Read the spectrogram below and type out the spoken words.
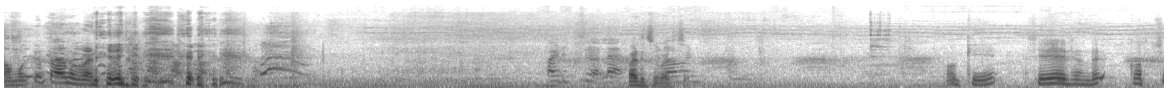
നമുക്കിട്ടാണ് പണി. പഠിച്ചു പഠിച്ചു. ഓക്കെ ശരിയായിട്ടുണ്ട്. കുറച്ച്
